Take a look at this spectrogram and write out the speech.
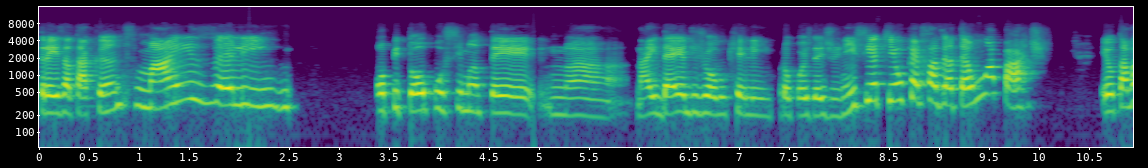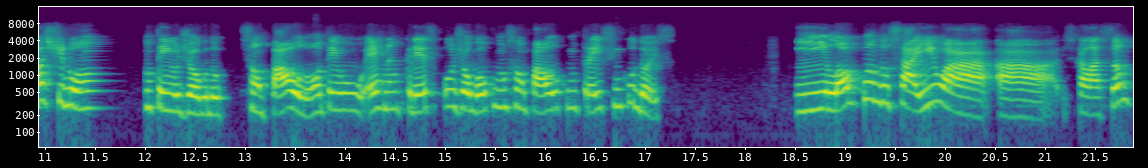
três atacantes, mas ele optou por se manter na, na ideia de jogo que ele propôs desde o início. E aqui eu quero fazer até uma parte. Eu estava assistindo ontem o jogo do São Paulo. Ontem o Hernan Crespo jogou com o São Paulo com 3-5-2. E logo quando saiu a, a escalação,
